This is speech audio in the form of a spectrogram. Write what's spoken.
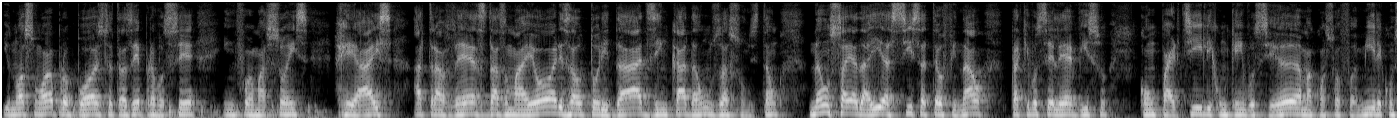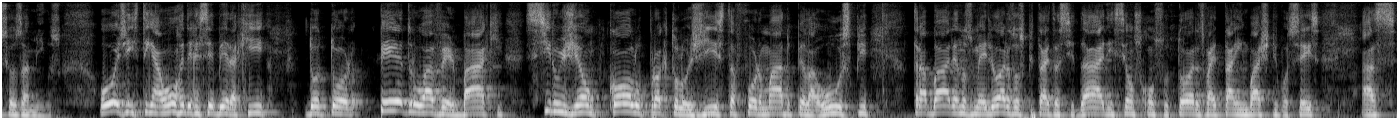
e o nosso maior propósito é trazer para você informações reais através das maiores autoridades em cada um dos assuntos. Então, não saia daí, assista até o final para que você leve isso, compartilhe com quem você ama, com a sua família, com seus amigos. Hoje a gente tem a honra de receber aqui Dr. Pedro Averbach, cirurgião coloproctologista, formado pela USP, trabalha nos melhores hospitais da cidade, em seus consultórios, vai estar aí embaixo de vocês as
